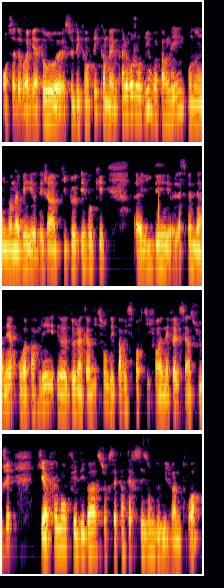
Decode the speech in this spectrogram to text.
Bon, ça devrait bientôt euh, se décanter quand même. Alors aujourd'hui, on va parler, on, on en avait déjà un petit peu évoqué l'idée euh, la semaine dernière, on va parler euh, de l'interdiction des paris sportifs en NFL. C'est un sujet qui a vraiment fait débat sur cette intersaison 2023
